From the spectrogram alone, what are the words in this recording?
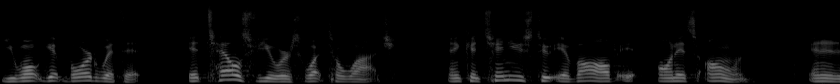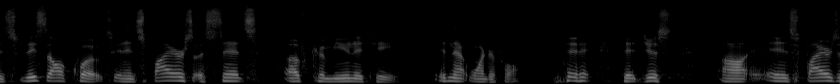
you won't get bored with it. It tells viewers what to watch and continues to evolve it on its own. And it is, these are all quotes. It inspires a sense of community. Isn't that wonderful? that just uh, inspires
